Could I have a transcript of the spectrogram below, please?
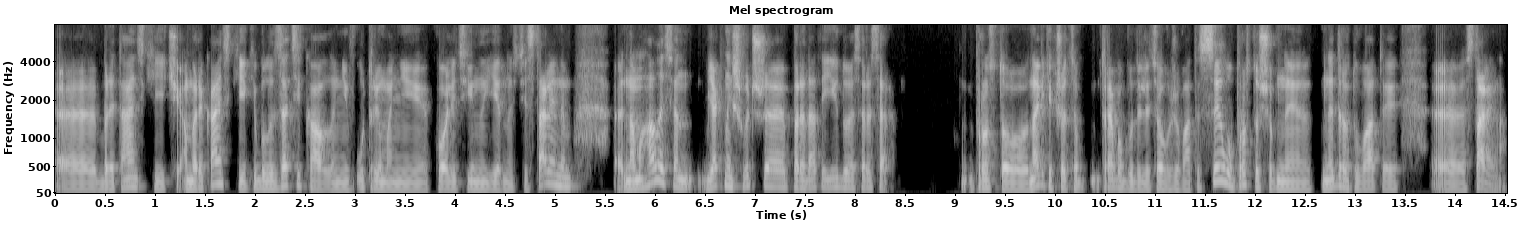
е, британські чи американські, які були зацікавлені в утриманні коаліційної єдності Сталіним, е, намагалися якнайшвидше передати їх до СРСР. Просто навіть якщо це треба буде для цього вживати силу, просто щоб не не дратувати е, Сталіна.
